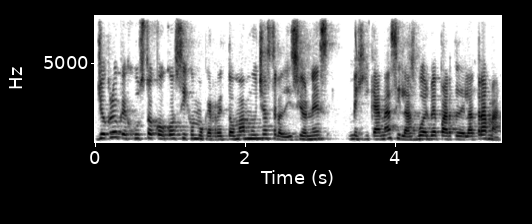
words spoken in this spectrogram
Yo creo que justo Coco sí como que retoma muchas tradiciones mexicanas y las vuelve parte de la trama.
